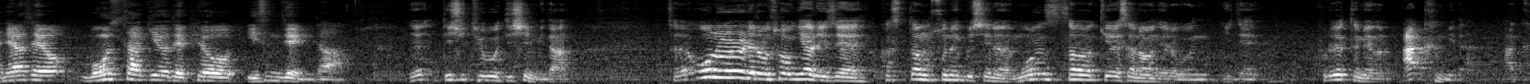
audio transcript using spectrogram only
안녕하세요. 몬스타 기어 대표 이승재입니다. 예, 디시튜브 디시입니다. 자, 오늘 여러분 소개할 이제 커스텀 순행 PC는 몬스터 기어에서 나온 여러분 이제 프로젝트명은 아크입니다. 아크.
